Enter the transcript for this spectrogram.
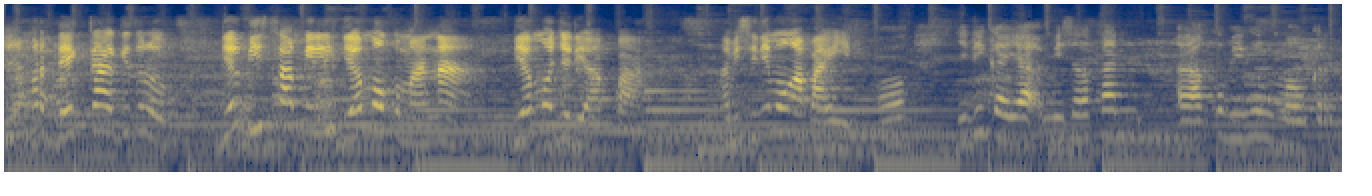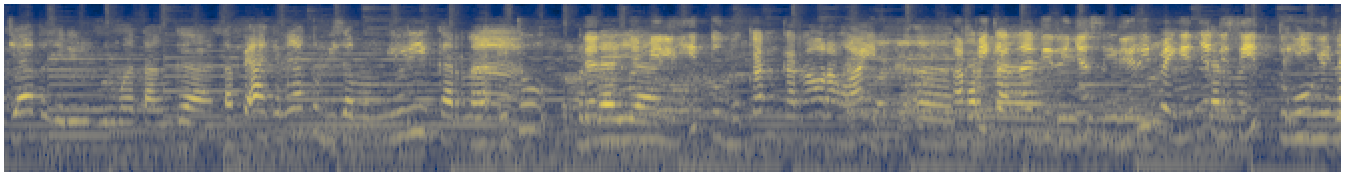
Ya, merdeka gitu loh. Dia bisa milih dia mau ke mana dia mau jadi apa. Habis ini mau ngapain? Oh jadi kayak misalkan eh, aku bingung mau kerja atau jadi ibu rumah tangga tapi akhirnya aku bisa memilih karena Nah, itu dan berdaya. memilih itu bukan karena orang lain Eh, tapi karena, diri dirinya sendiri pengennya di karena situ gitu.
